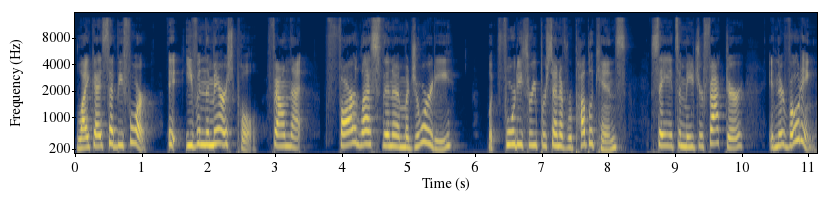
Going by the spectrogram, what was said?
Like I said before, it, even the Marist poll found that far less than a majority, like 43% of Republicans, say it's a major factor in their voting.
